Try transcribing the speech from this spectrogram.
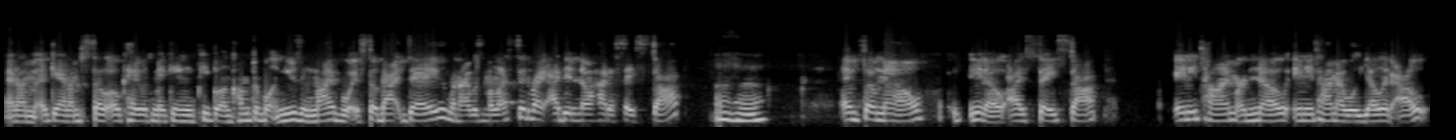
And I'm again, I'm so okay with making people uncomfortable and using my voice. So that day when I was molested, right, I didn't know how to say stop. Mm-hmm. And so now, you know, I say stop anytime or no anytime. I will yell it out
